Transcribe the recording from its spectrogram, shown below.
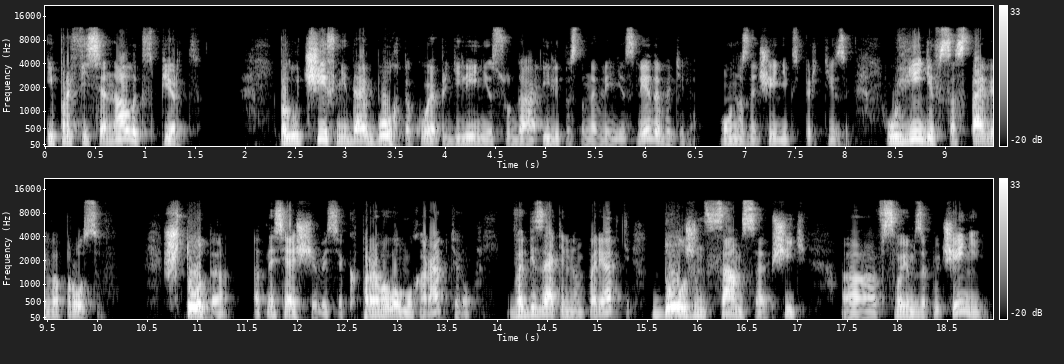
И профессионал-эксперт, получив, не дай бог, такое определение суда или постановление следователя о назначении экспертизы, увидев в составе вопросов что-то, относящегося к правовому характеру, в обязательном порядке должен сам сообщить э, в своем заключении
